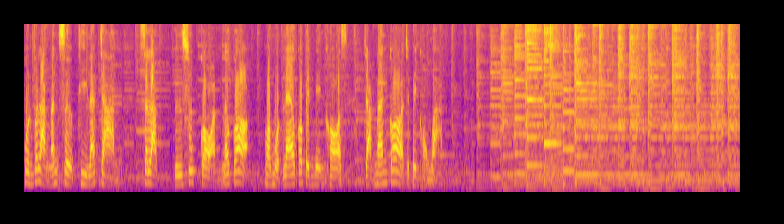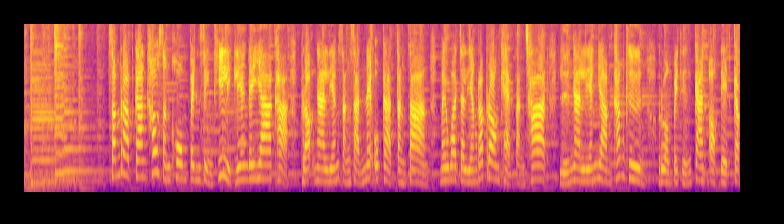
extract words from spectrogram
คนฝรั่งนั้นเสิร์ฟทีละจาน สลัดหรือซุปก่อน แล้วก็พอหมดแล้วก็เป็นเมนคอร์ส จากนั้นก็จะเป็นของหวาน สำหรับการเข้าสังคมเป็นสิ่งที่หลีกเลี่ยงได้ยากค่ะ เพราะงานเลี้ยงสังสรรค์ในโอกาสต่างๆ ไม่ว่าจะเลี้ยงรับรองแขกต่างชาติ หรืองานเลี้ยงยามค่ำคืน รวมไปถึงการออกเดทกับ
